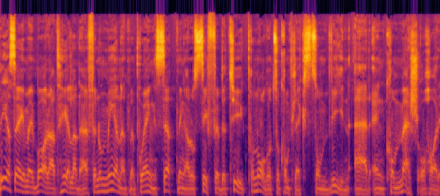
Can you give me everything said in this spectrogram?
Det säger mig bara att hela det här fenomenet med poängsättningar och sifferbetyg på något så komplext som vin är en kommers och har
